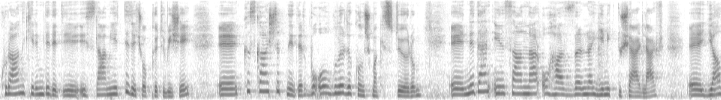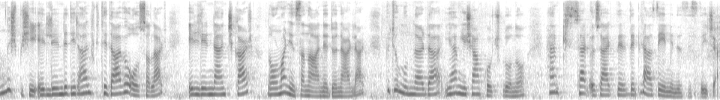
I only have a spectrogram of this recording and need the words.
Kur'an-ı Kerim'de de İslamiyet'te de çok kötü bir şey. E, kıskançlık nedir? Bu olguları da konuşmak istiyorum. E, neden insanlar o hazlarına yenik düşerler? E, yanlış bir şey ellerinde değil halbuki tedavi olsalar ellerinden çıkar normal insan haline dönerler. Bütün bunlarda hem yaşam koçluğunu hem kişisel özellikleri de biraz değinmenizi isteyeceğim.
